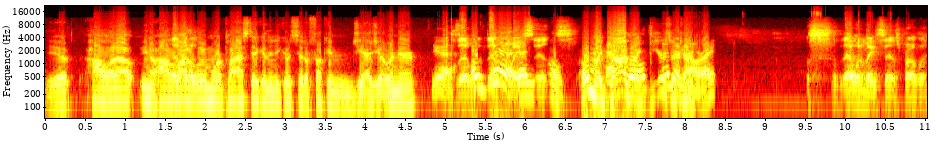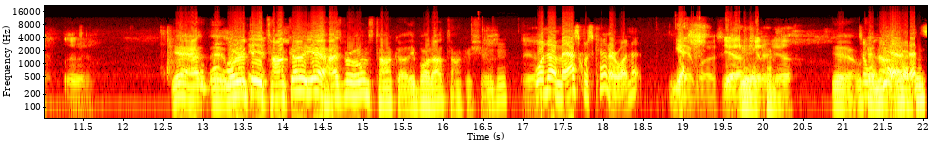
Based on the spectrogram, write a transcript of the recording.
Yep. Hollow it out, you know, hollow Yeah, out a little more plastic, and then you could sit a fucking GI Joe in there. Yeah. That, oh that yeah, would make and Oh, oh my God, my gears are better turning. now, right? That would have made sense, probably. Yeah, uh, weren't they a Tonka? Yeah, Hasbro owns Tonka. They bought out Tonka shit. Mhm. yeah. Well, no, Mask was Kenner, wasn't it? yeah, yeah. it was. yeah, Yeah, Kenner, kinda. yeah. Yeah, okay, So, no, yeah, yeah, that's-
